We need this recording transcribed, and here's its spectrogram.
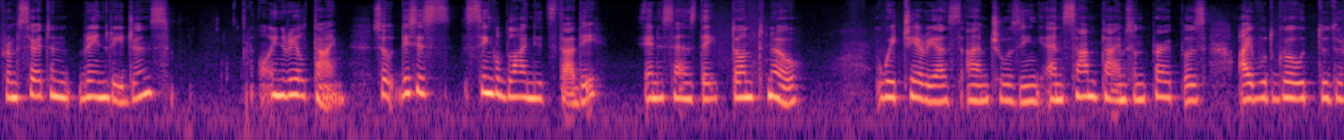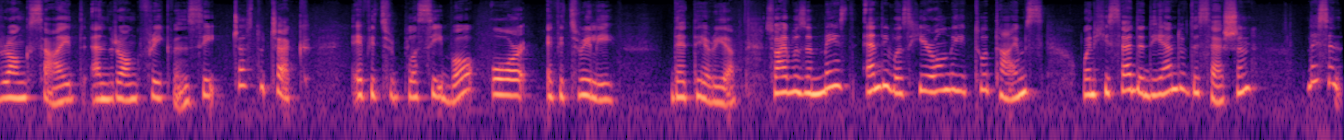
from certain brain regions in real time. So this is single-blinded study. In a sense, they don't know which areas I'm choosing, and sometimes on purpose, I would go to the wrong side and wrong frequency just to check if it's placebo or if it's really that area. So I was amazed. Andy was here only two times when he said at the end of the session, Listen,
